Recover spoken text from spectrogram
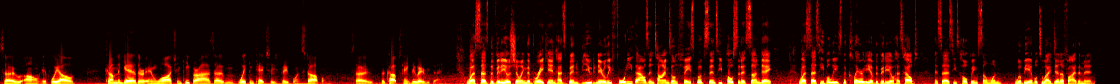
So um, if we all come together and watch and keep our eyes open, we can catch these people and stop them. So the cops can't do everything. West says the video showing the break-in has been viewed nearly 40,000 times on Facebook since he posted it Sunday. West says he believes the clarity of the video has helped and says he's hoping someone will be able to identify the men.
